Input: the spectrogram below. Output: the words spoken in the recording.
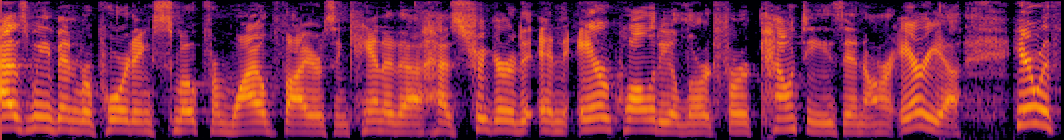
As we've been reporting, smoke from wildfires in Canada has triggered an air quality alert for counties in our area. Here with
